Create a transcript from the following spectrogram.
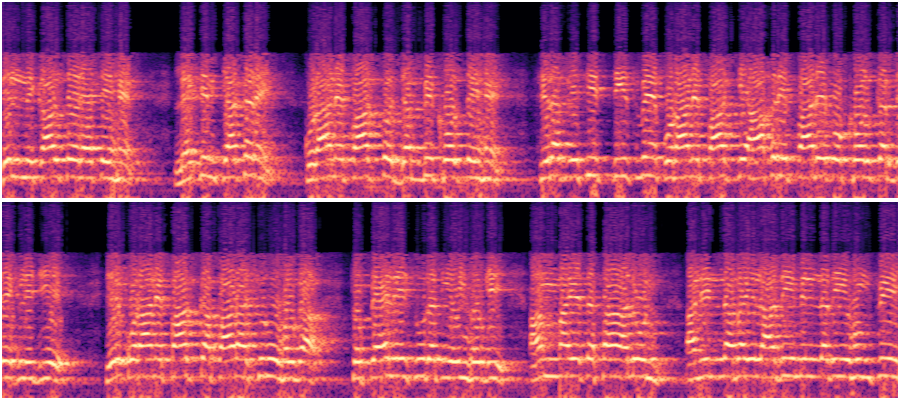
دل نکالتے رہتے ہیں۔ لیکن کیا کریں؟ قرآن پاک کو جب بھی کھولتے ہیں، صرف اسی تیسویں قرآن پاک کے آخری پارے کو کھول کر دیکھ لیجیے۔ یہ قرآن پاک کا پارا شروع ہوگا تو پہلی صورت یہی ہوگی۔ اما يتساءلون عن النبأ العظيم الذي هم فيه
